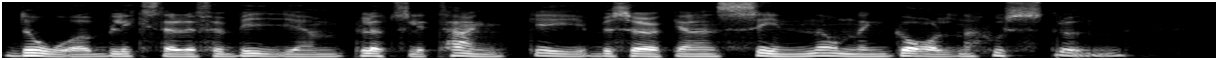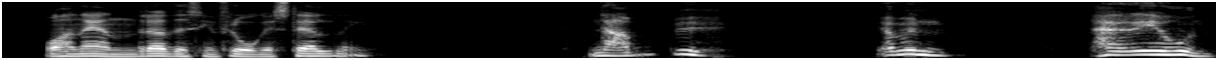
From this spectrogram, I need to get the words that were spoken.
Då blixtrade förbi en plötslig tanke i besökarens sinne om den galna hustrun och han ändrade sin frågeställning. Nabby? Ja men, här är hon,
